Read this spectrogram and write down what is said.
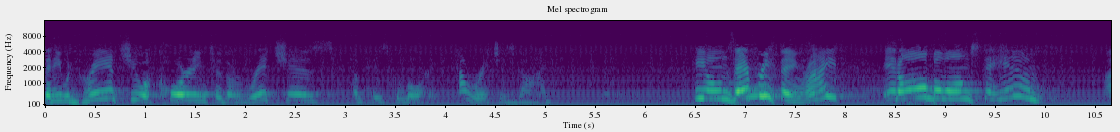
That He would grant you according to the riches of His glory. How rich is God? He owns everything, right? It all belongs to Him. Uh,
